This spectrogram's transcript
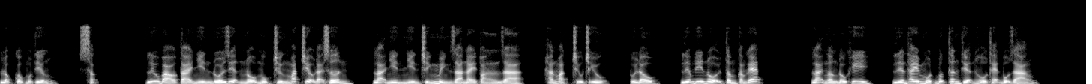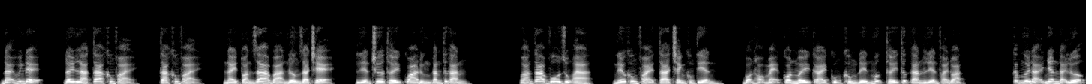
lộc cộc một tiếng, sặc. Lưu Bảo Tài nhìn đối diện nộ mục trừng mắt Triệu Đại Sơn, lại nhìn nhìn chính mình ra này toàn ra, hắn mặt chịu chịu, túi đầu, liễm đi nội tâm căm ghét. Lại ngẩng đầu khi, liền thay một bức thân thiện hổ thẹn bộ dáng. Đại huynh đệ, đây là ta không phải, ta không phải, này toàn ra bà nương già trẻ, liền chưa thấy qua đứng đắn thức ăn. Hoán ta vô dụng à, nếu không phải ta tránh không tiền, bọn họ mẹ con mấy cái cũng không đến mức thấy thức ăn liền phải đoạt. Các ngươi đại nhân đại lượng,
